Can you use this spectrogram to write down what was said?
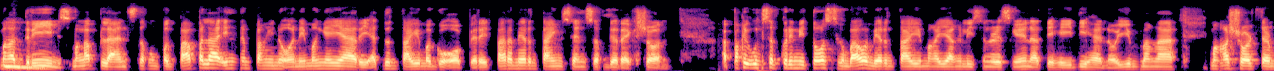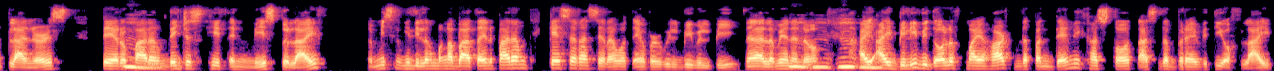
mga Mhm. dreams, mga plans na kung pagpapalain ng Panginoon ay mangyayari at doon tayo mag-ooperate para meron tayong sense of direction. At pakiusap ko rin ito, so, halimbawa meron tayong mga young listeners ngayon, Ate Heidi, ano, yung mga mga short-term planners, pero Mm. parang they just hit and miss to life. Miss hindi lang mga bata yun, parang kesera-sera, whatever will be, will be. Na alam mo yan, ano? Mhm, mhm. I, I believe with all of my heart, the pandemic has taught us the brevity of life.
